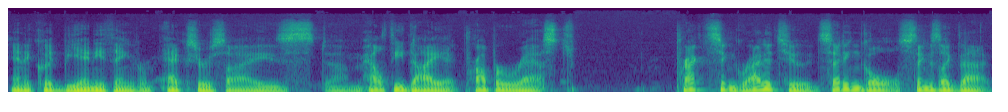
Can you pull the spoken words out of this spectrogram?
and it could be anything from exercise, um, healthy diet, proper rest, practicing gratitude, setting goals, things like that.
